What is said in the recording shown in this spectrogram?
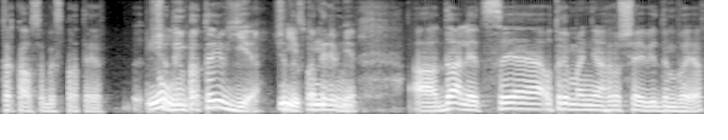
торкався б експортерів? Ну, Щодо імпортерів є, щодо ні, експортерів ні. А далі це отримання грошей від МВФ.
